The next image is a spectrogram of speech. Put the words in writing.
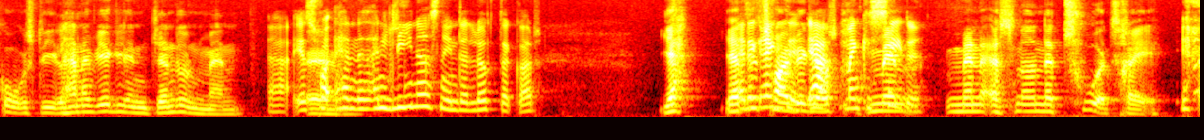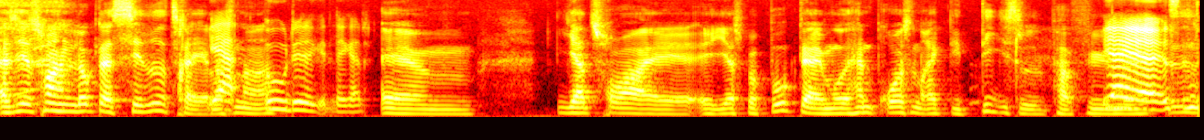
god stil. Han er virkelig en gentleman. Ja, jeg tror, Øh. han, han ligner sådan en, der lugter godt. Ja, ja det det, ikke tror jeg virkelig Ja, også. man kan men, se det. Men af sådan noget naturtræ. altså, jeg tror, han lugter af sidertræ eller Ja, sådan noget. uh, det er lækkert. Øhm, jeg tror, øh, Jesper Buch derimod, han bruger sådan en rigtig dieselparfume. Ja, ja, sådan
